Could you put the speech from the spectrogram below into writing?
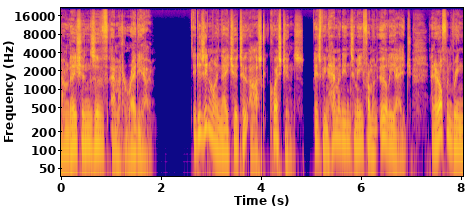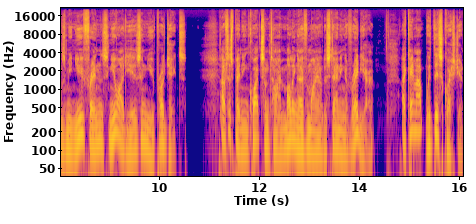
Foundations of Amateur Radio. It is in my nature to ask questions. It's been hammered into me from an early age, and it often brings me new friends, new ideas, and new projects. After spending quite some time mulling over my understanding of radio, I came up with this question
